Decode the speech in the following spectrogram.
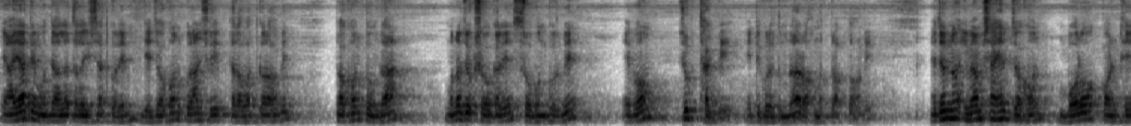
এই আয়াতের মধ্যে আল্লাহ তাআলা ইরশাদ করেন যে, যখন কোরআন শরীফ তেলাওয়াত করা হবে, তখন তোমরা মনোযোগ সহকারে শ্রবণ করবে এবং চুপ থাকবে। এতে করে তোমরা রহমত প্রাপ্ত হবে। এজন্য ইমাম সাহেব যখন বড় কণ্ঠে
